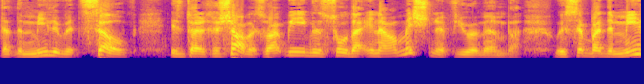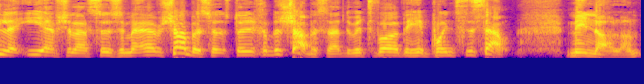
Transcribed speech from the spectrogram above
that the mila itself is derech Shabbos. Right? We even saw that in our mission, if you remember. We said by the mila ef shalasosim erev Shabbos, so it's derech the Shabbos. That the Ritva over here points this out. Minalon.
